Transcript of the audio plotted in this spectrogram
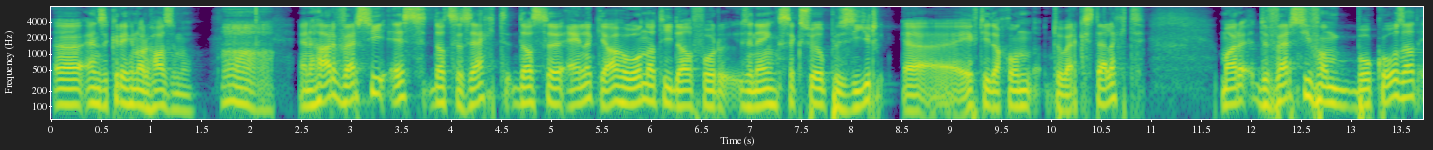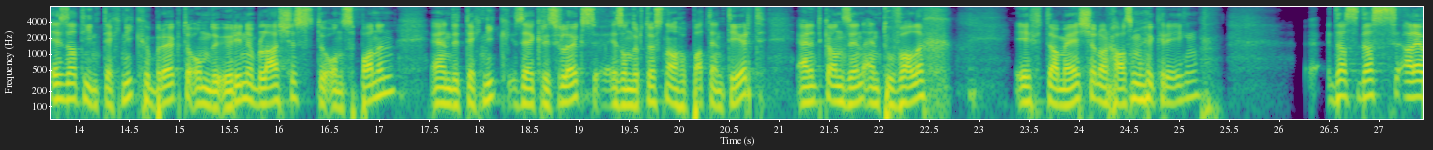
eh, en ze kreeg een orgasme. En haar versie is dat ze zegt dat ze eigenlijk, ja, gewoon dat hij dat voor zijn eigen seksueel plezier, eh, heeft hij dat gewoon te werkstelligd. Maar de versie van Bokozat is dat hij een techniek gebruikte om de urineblaasjes te ontspannen. En de techniek, zei Chris Luiks, is ondertussen al gepatenteerd. En het kan zijn, en toevallig heeft dat meisje een orgasme gekregen. Dat is, dat is, allee,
